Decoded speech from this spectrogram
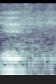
Yeah.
